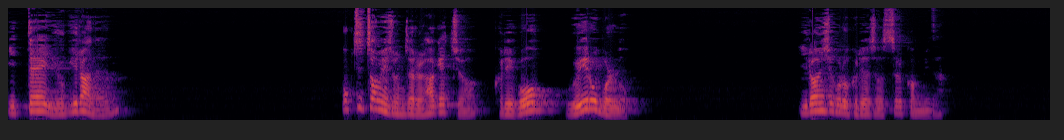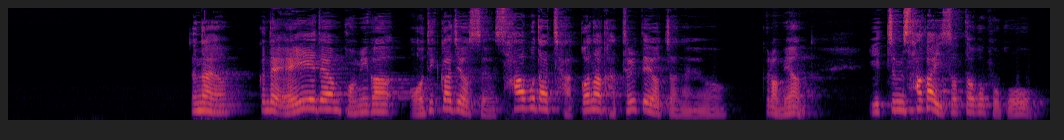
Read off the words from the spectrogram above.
이때 6이라는 꼭지점이 존재를 하겠죠. 그리고 위로 볼록 이런 식으로 그려졌을 겁니다. 됐나요? 근데 a에 대한 범위가 어디까지였어요? 4보다 작거나 같을 때였잖아요. 그러면 이쯤 4가 있었다고 보고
